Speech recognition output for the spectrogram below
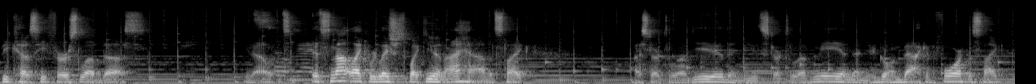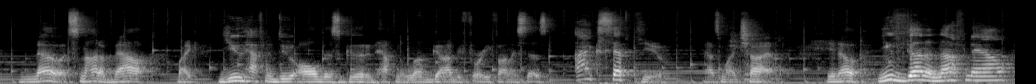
because he first loved us. You know, So it's, good. it's not like a relationship like you and I have. It's like, I start to love you, then you start to love me, and then you're going back and forth. It's like, no, it's not about like you having to do all this good and having to love God before He finally says, I accept you as my child. You know, you've done enough now.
